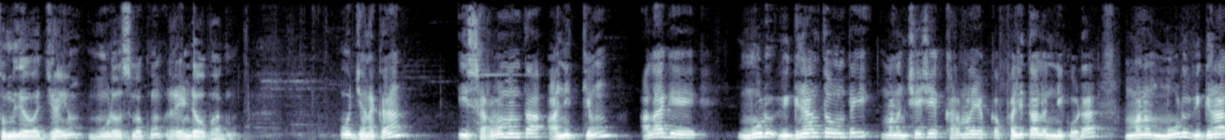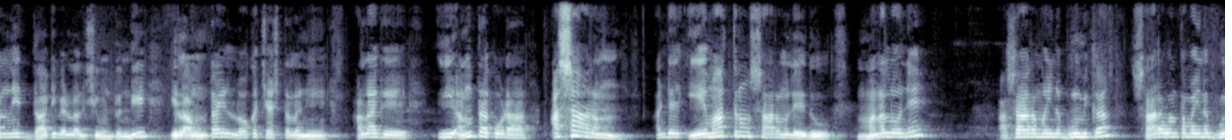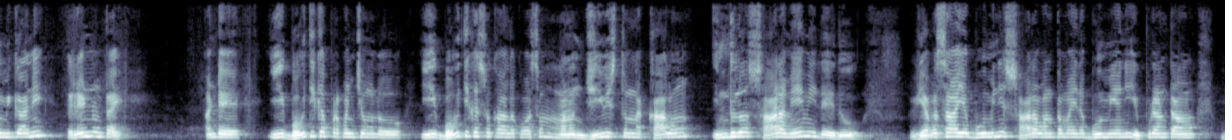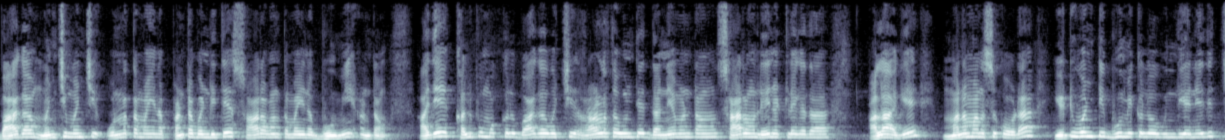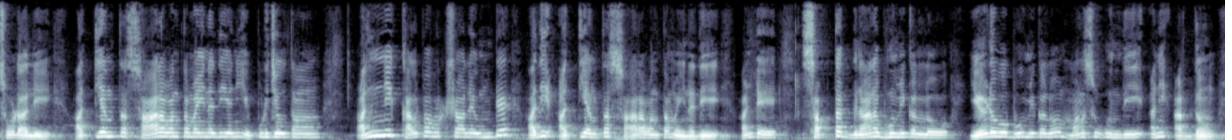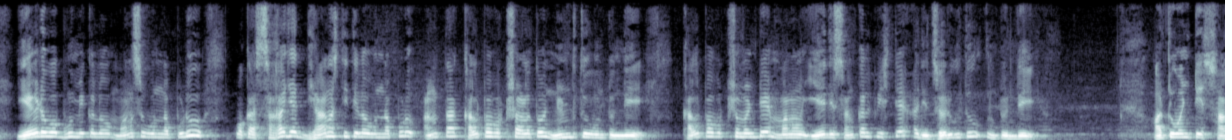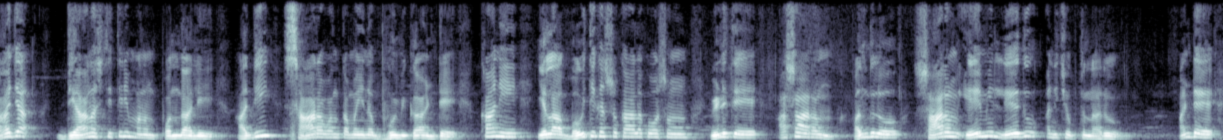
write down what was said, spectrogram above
తొమ్మిదవ అధ్యాయం మూడవ శ్లోకం రెండవ భాగం. ఓ జనక ఈ సర్వమంతా అనిత్యం అలాగే మూడు విఘ్నాలతో ఉంటాయి. మనం చేసే కర్మల యొక్క ఫలితాలన్నీ కూడా మనం మూడు విఘ్నాలని దాటి వెళ్ళాల్సి ఉంటుంది. ఇలా ఉంటాయి లోక చేష్టలని. అలాగే ఈ అంతా కూడా అసారం. అంటే ఏమాత్రం సారం లేదు. మనలోనే అసారమైన భూమిక సారవంతమైన భూమిక అని రెండు ఉంటాయి అంటే ఈ భౌతిక ప్రపంచంలో ఈ భౌతిక సుఖాల కోసం మనం జీవిస్తున్న కాలం ఇందులో సారమేమీ లేదు. వ్యవసాయ భూమిని సారవంతమైన భూమి అని ఎప్పుడు అంటాం బాగా మంచి మంచి ఉన్నతమైన పంట పండితే సారవంతమైన భూమి అంటాం. అదే కలుపు మొక్కలు బాగా వచ్చి రాళ్ళతో ఉంటే దాన్ని ఏమంటాం సారం లేనట్లే కదా. అలాగే మన మనసు కూడా ఎటువంటి భూమికలో ఉంది అనేది చూడాలి. అత్యంత సారవంతమైనది అని ఎప్పుడు చెబుతాం? అన్ని కల్పవృక్షాలే ఉంటే అది అత్యంత సారవంతమైనది. అంటే సప్త జ్ఞాన భూమికల్లో ఏడవ భూమికలో మనసు ఉంది అని అర్థం. ఏడవ భూమికలో మనసు ఉన్నప్పుడు ఒక సహజ ధ్యాన స్థితిలో ఉన్నప్పుడు అంతా కల్పవృక్షాలతో నిండుతూ ఉంటుంది. కల్పవృక్షం అంటే మనం ఏది సంకల్పిస్తే అది జరుగుతూ ఉంటుంది. అటువంటి సహజ ధ్యాన స్థితిని మనం పొందాలి. అది సారవంతమైన భూమిక అంటే. కానీ ఇలా భౌతిక సుఖాల కోసం వెళితే అసారం. అందులో సారం ఏమీ లేదు అని చెప్తున్నారు. అంటే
